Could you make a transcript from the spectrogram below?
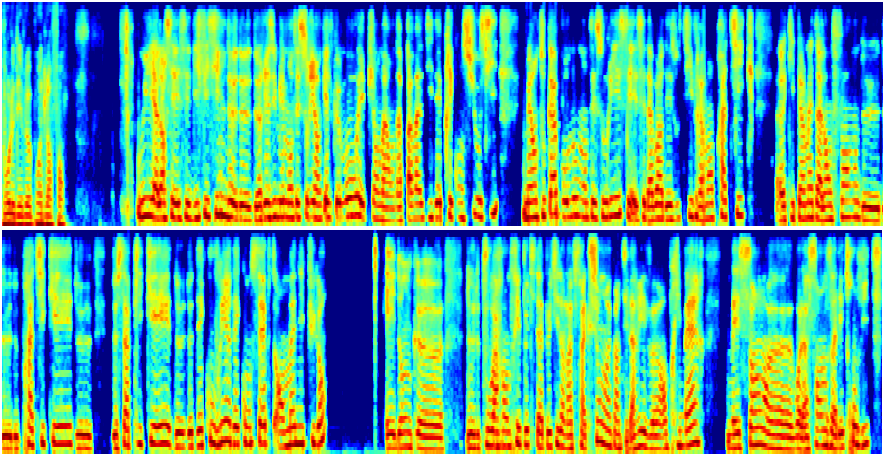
pour le développement de l'enfant? Oui, alors c'est difficile de, résumer Montessori en quelques mots, et puis on a, on a pas mal d'idées préconçues aussi. Mais en tout cas, pour nous, Montessori, c'est d'avoir des outils vraiment pratiques euh, qui permettent à l'enfant de, pratiquer, de, s'appliquer, de, découvrir des concepts en manipulant et donc euh, de, pouvoir rentrer petit à petit dans l'abstraction hein, quand il arrive en primaire mais sans euh, voilà sans aller trop vite.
